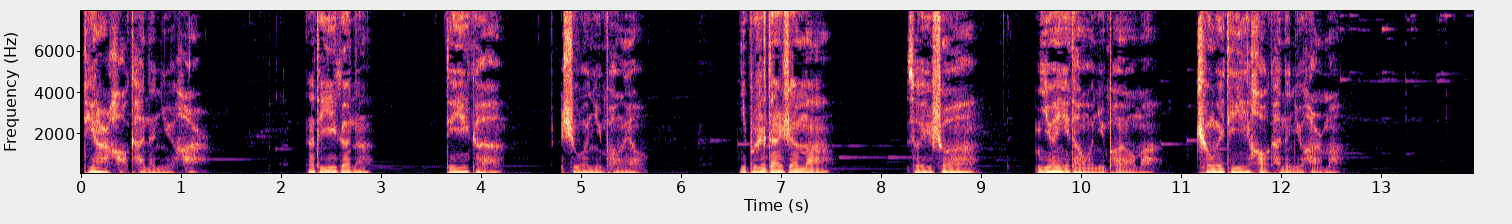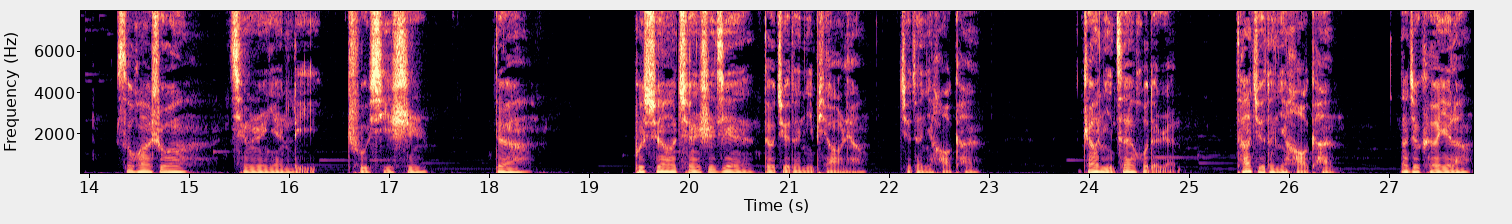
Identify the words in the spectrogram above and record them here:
第二好看的女孩。那第一个呢？第一个是我女朋友。你不是单身吗？所以说，你愿意当我女朋友吗？成为第一好看的女孩吗？俗话说，情人眼里出西施。对啊，不需要全世界都觉得你漂亮，觉得你好看，只要你在乎的人，他觉得你好看，那就可以了。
